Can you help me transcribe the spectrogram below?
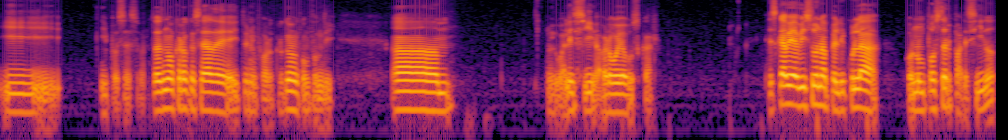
y, y pues eso. Entonces no creo que sea de A24, creo que me confundí igual y sí, ahora voy a buscar. Es que había visto una película con un póster parecido.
